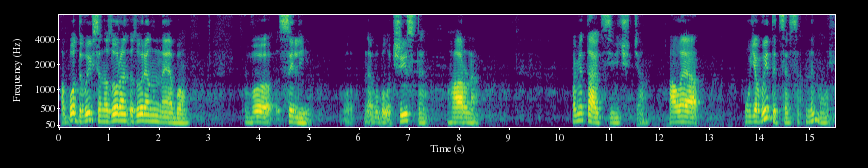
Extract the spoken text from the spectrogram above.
Або дивився на зоряне небо в селі. Небо було чисте, гарне. Пам'ятаю ці відчуття. Але уявити це все не можу.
